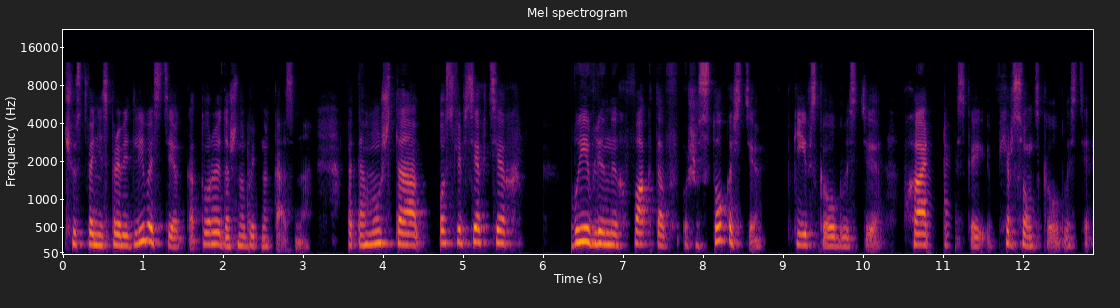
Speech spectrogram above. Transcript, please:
чувство несправедливости, которое должно быть наказано. Потому что после всех тех выявленных фактов жестокости в Киевской области, в Харьковской, в Херсонской области,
